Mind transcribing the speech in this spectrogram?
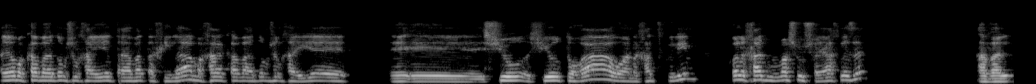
היום הקו האדום שלך יהיה תאוות אכילה, מחר הקו האדום שלך יהיה אה, אה, שיעור, שיעור תורה או הנחת תפילין, כל אחד ממה שהוא שייך לזה, אבל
